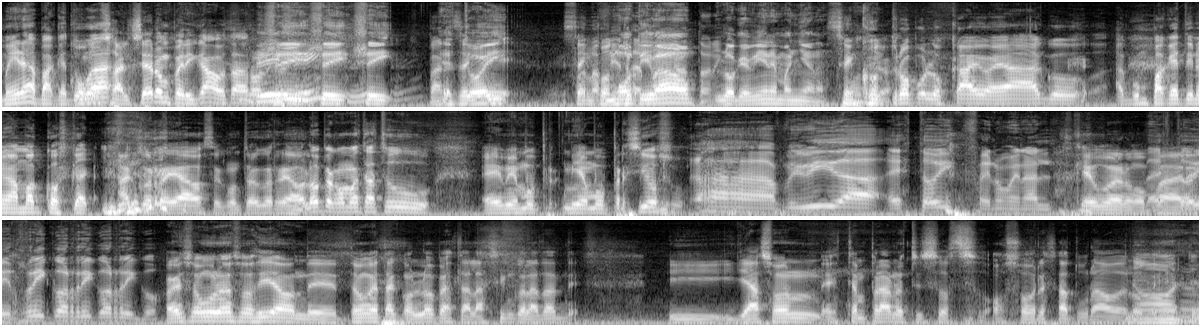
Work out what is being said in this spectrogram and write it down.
Mira, para que tú como veas. salsero en pericado, está Rolly. Sí, Sí, sí. Parece Estoy que se encontró, motivado lo que viene mañana. se encontró por los callos allá algo, algún paquete y no llamó al Guard. Algo regado, se encontró algo regado. López, ¿cómo estás tú, eh, mi, amor, mi amor precioso? Ah, mi vida, estoy fenomenal. Qué bueno, compadre. Estoy rico, rico, rico. Hoy son uno de esos días donde tengo que estar con López hasta las 5 de la tarde. Y ya son, es temprano, estoy so- so- sobresaturado de López. No, te-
